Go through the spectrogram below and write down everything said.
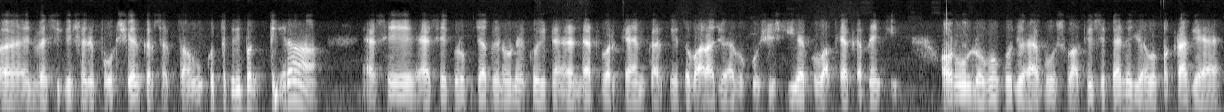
इन्वेस्टिगेशन रिपोर्ट शेयर कर सकता हूँ। को तकरीबन तेरह ऐसे ऐसे ग्रुप जब इन्होंने कोई नेटवर्क कैम करके दोबारा जो है वो कोशिश की है को वाक़ करने की, और उन लोगों को जो है वो उस वाक़े से पहले जो है वो पकड़ा गया है।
